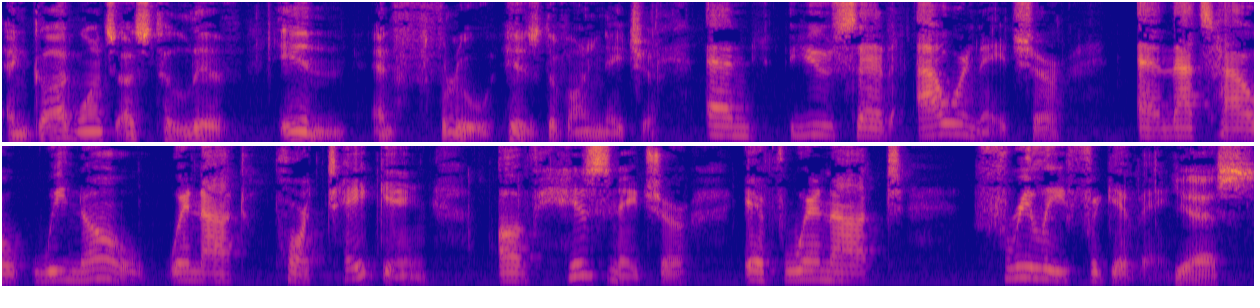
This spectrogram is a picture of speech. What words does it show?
and God wants us to live in and through His divine nature. And you said our nature, and that's how we know we're not partaking of His nature if we're not freely forgiving. Yes.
